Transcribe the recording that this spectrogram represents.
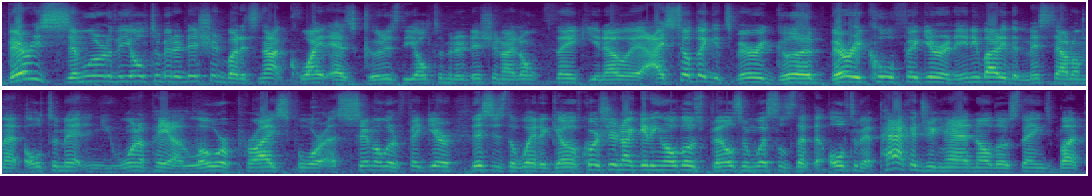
Very similar to the Ultimate Edition, but it's not quite as good as the Ultimate Edition, I don't think. You know, I still think it's very good, very cool figure, and anybody that missed out on that Ultimate and you want to pay a lower price for a similar figure, this is the way to go. Of course, you're not getting all those bells and whistles that the Ultimate packaging had and all those things, but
